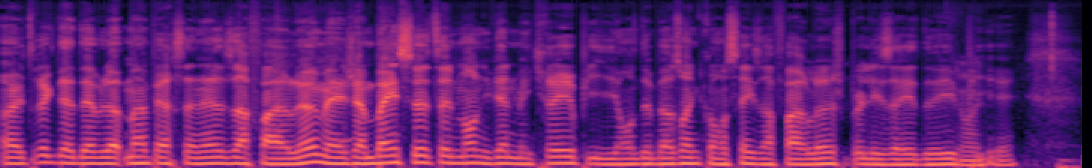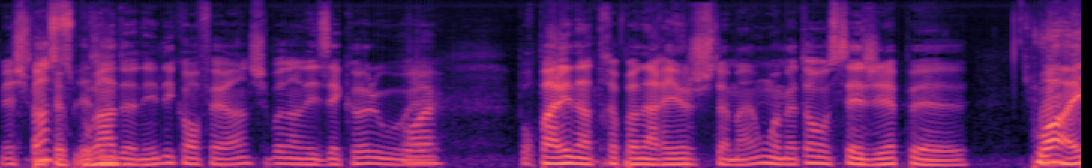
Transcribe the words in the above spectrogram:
un truc de développement personnel, ces affaires-là. Mais j'aime bien ça, sais, le monde, ils viennent m'écrire, puis ils ont des besoins de conseils, ces affaires-là. Je peux les aider, Ouais. puis... euh, Mais je pense que tu pourrais en plaisir. donner des conférences, je sais pas, dans des écoles ou euh, Ouais. pour parler d'entrepreneuriat justement, ou mettons au cégep, euh, Ouais,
